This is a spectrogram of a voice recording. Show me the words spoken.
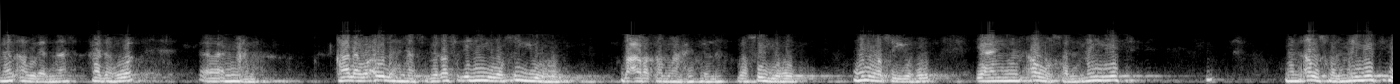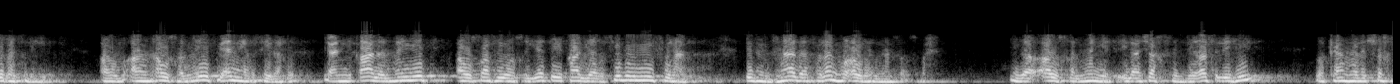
من أولى الناس؟ هذا هو آه المعنى. قال وأولى الناس بغسله وصيه. ضع رقم واحد هنا. وصيه. من وصيه؟ يعني من أوصى الميت من أوصى الميت بغسله أو من أوصى الميت بأن يغسله. يعني قال الميت أوصى في وصيته قال يغسلني فلان. إذا هذا فلان هو أولى الناس أصبح. إذا أوصى الميت إلى شخص بغسله وكان هذا الشخص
